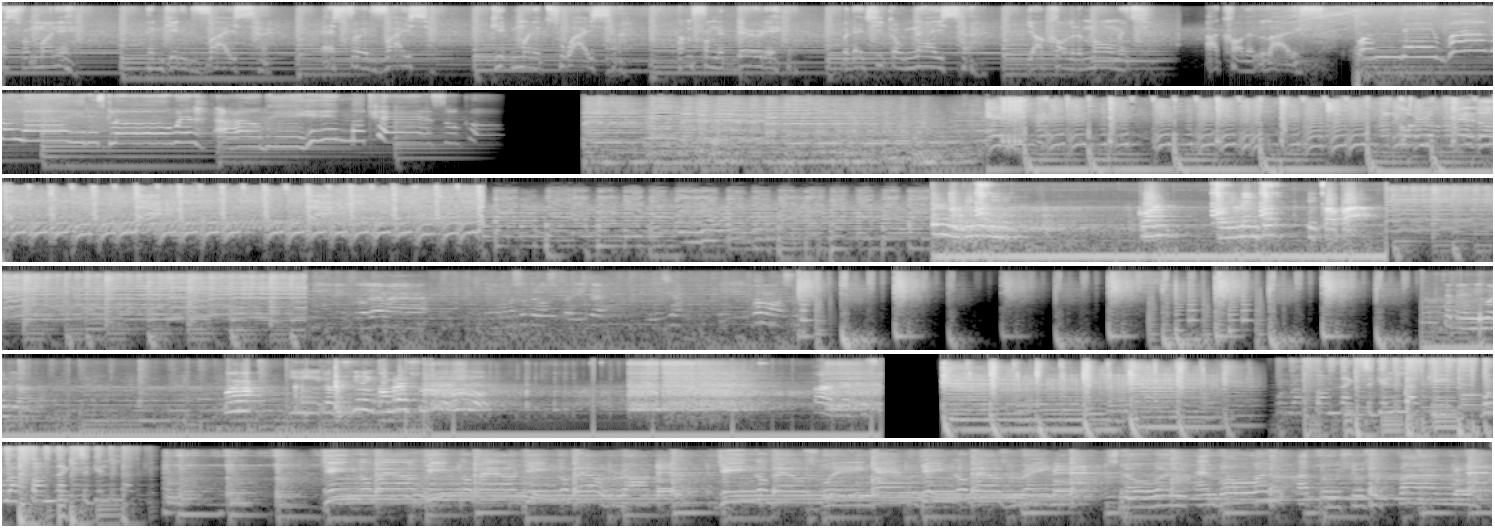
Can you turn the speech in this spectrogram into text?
Ask for money and get advice. Ask for advice, get money twice. I'm from the dirty, but that Chico nice. Y'all call it a moment, I call it life. One day while nosotros para editar edición, eh, vamos a subir. Se que la otra. Bueno, y lo que se tiene que comprar es un... and blowing up bushels of fun.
